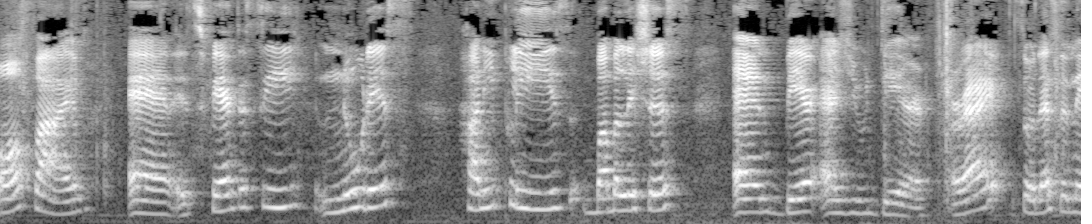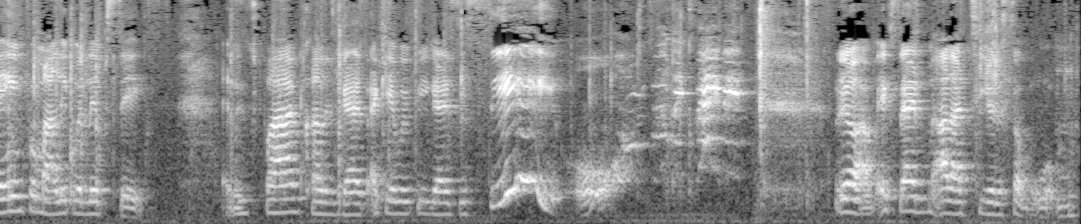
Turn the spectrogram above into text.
all five, and it's Fantasy, Nudist, Honey Please, Bubblicious, and Bare As You Dare. All right, so that's the name for my liquid lipsticks. And it's five colors, guys. I can't wait for you guys to see. Oh, I'm so excited. Yo, I'm excited. I like tear the something.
